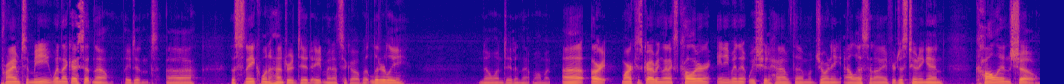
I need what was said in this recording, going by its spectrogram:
prime to me when that guy said no? They didn't. Uh, The Snake 100 did eight minutes ago, but literally no one did in that moment. Uh, all right, Mark is grabbing the next caller. Any minute we should have them joining LS and I. If you're just tuning in, call in show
